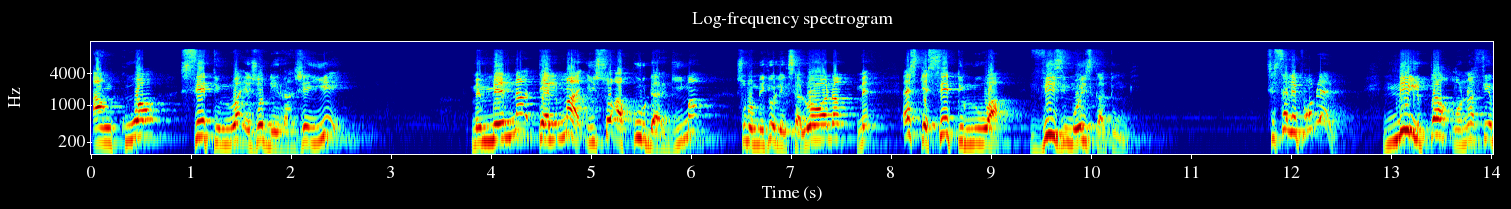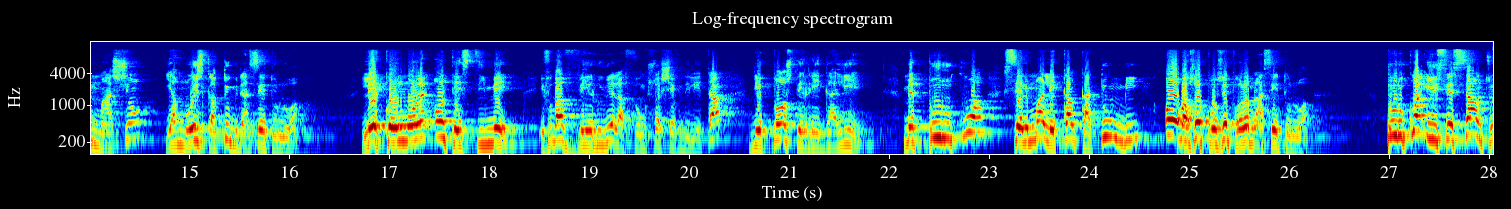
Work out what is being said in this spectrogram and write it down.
en quoi cette loi est dérangée hier. Mais maintenant, tellement ils sont à court d'arguments, mais est-ce que cette loi vise Moïse Katumbi? C'est ça le problème. Nulle part on a fait mention, il y a Moïse Katumbi dans cette loi. Les Congolais ont estimé il faut pas verrouiller la fonction chef de l'État des postes régaliens. Mais pourquoi seulement les camps Katumbi ont posé problème à cette loi? Pourquoi ils se sentent,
